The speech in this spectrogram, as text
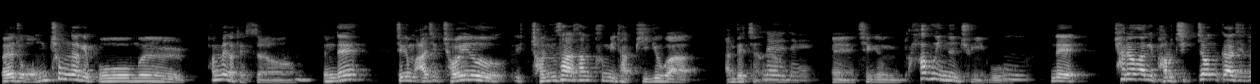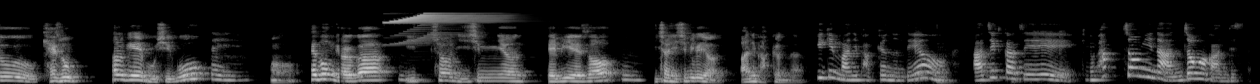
그래가지고 엄청나게 보험을 판매가 됐어요. 음. 근데 지금 아직 저희도 전사 상품이 다 비교가 안 됐잖아요. 네네. 네, 지금 하고 있는 중이고 음, 근데 촬영하기 바로 직전까지도 계속 설계해 보시고 네. 어, 해본 결과 2020년 대비해서 음. 2021년 많이 바뀌었나요? 이긴 많이 바뀌었는데요. 음. 아직까지 확정이나 안정화가 안 됐어요.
